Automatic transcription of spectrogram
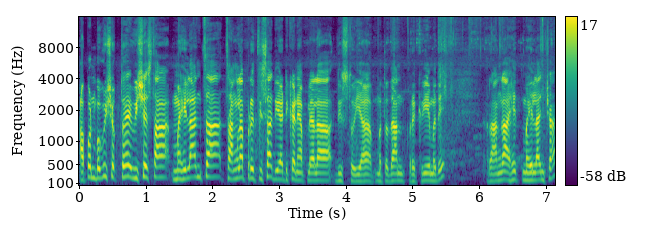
आपण बघू शकतो आहे विशेषतः महिलांचा चांगला प्रतिसाद या ठिकाणी आपल्याला दिसतो या मतदान प्रक्रियेमध्ये. रांगा आहेत महिलांच्या.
